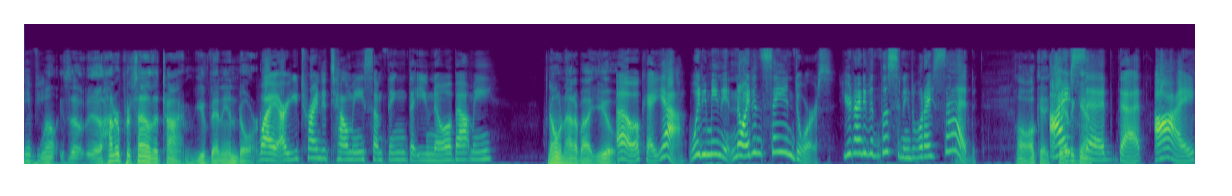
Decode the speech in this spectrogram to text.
Have you- well, so uh, hundred percent of the time you've been indoors. Why are you trying to tell me something that you know about me? No, not about you. Oh, okay, yeah. What do you mean? No, I didn't say indoors. You're not even listening to what I said. oh, okay. Say I said that I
